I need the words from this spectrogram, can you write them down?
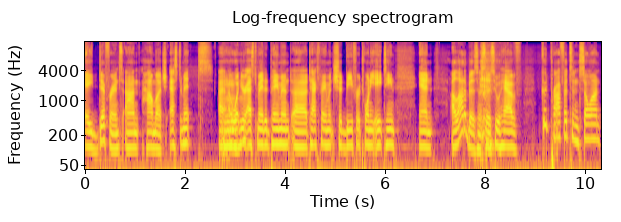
a difference on how much estimates uh, what your estimated payment, uh, tax payment should be for 2018. And a lot of businesses who have good profits and so on,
